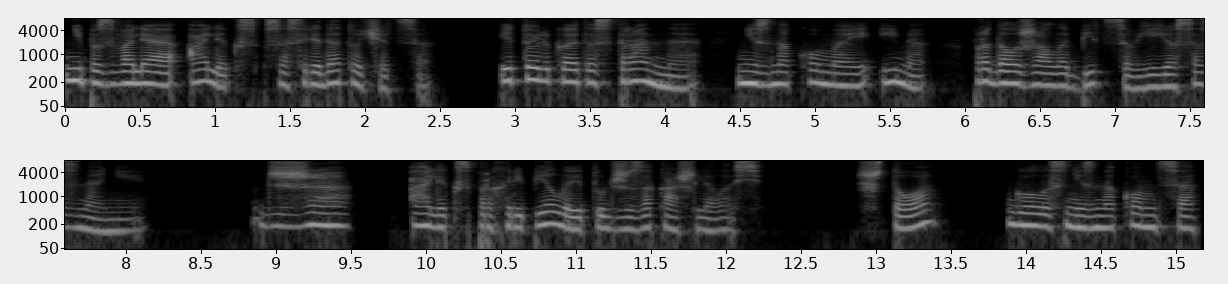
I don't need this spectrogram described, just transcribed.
не позволяя Алекс сосредоточиться. И только это странное, незнакомое имя продолжало биться в ее сознании. «Джа...» — Алекс прохрипела и тут же закашлялась. «Что?» — голос незнакомца,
